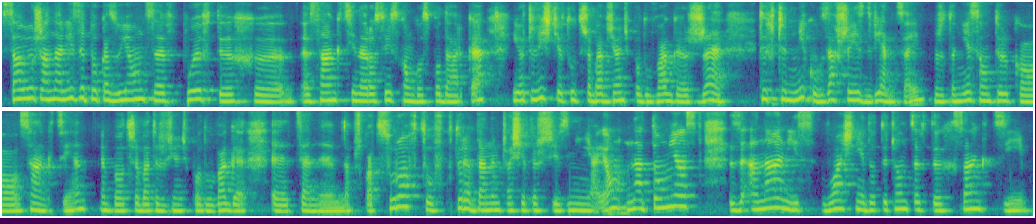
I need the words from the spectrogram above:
Są już analizy pokazujące wpływ tych e, sankcji na rosyjską gospodarkę i oczywiście tu trzeba wziąć pod uwagę, że tych czynników zawsze jest więcej, że to nie są tylko sankcje, bo trzeba też wziąć pod uwagę e, ceny na przykład surowców, które w danym czasie też się zmieniają. Natomiast z analiz właśnie dotyczących tych sankcji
